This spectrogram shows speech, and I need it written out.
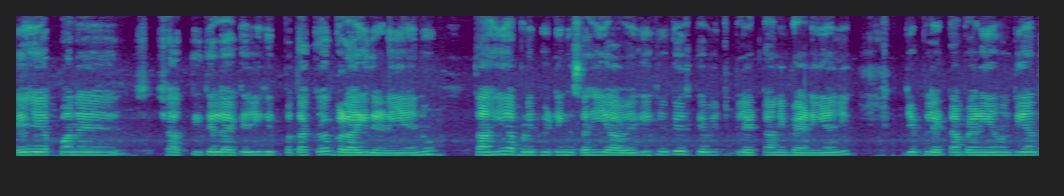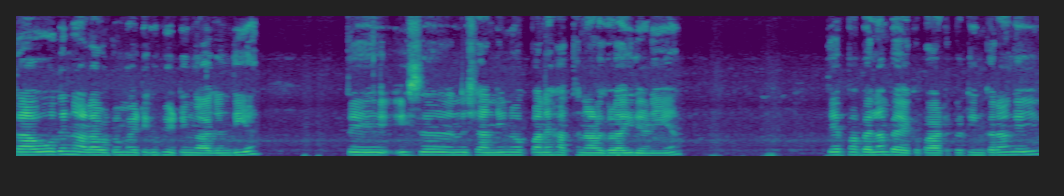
ਇਹ ਆਪਾਂ ਨੇ ਛਾਤੀ 'ਤੇ ਲੈ ਕੇ ਜੀ ਹਿੱਪ ਤੱਕ ਗਲਾਈ ਦੇਣੀ ਹੈ ਇਹਨੂੰ। ਤਾਂ ਹੀ ਆਪਣੀ ਫਿਟਿੰਗ ਸਹੀ ਆਵੇਗੀ, ਕਿਉਂਕਿ ਇਸ ਦੇ ਵਿੱਚ ਪਲੇਟਾਂ ਨਹੀਂ ਪੈਣੀਆਂ ਜੀ। ਜੇ ਪਲੇਟਾਂ ਪੈਣੀਆਂ ਹੁੰਦੀਆਂ ਤਾਂ ਉਹ ਉਹਦੇ ਨਾਲ ਆਟੋਮੈਟਿਕ ਫਿਟਿੰਗ ਆ ਜਾਂਦੀ ਹੈ ਤੇ ਇਸ ਨਿਸ਼ਾਨੀ ਨੂੰ ਆਪਾਂ ਨੇ ਹੱਥ ਨਾਲ ਗਲਾਈ ਦੇਣੀ ਹੈ ਅਤੇ ਆਪਾਂ ਪਹਿਲਾਂ ਬੈਕ ਪਾਰਟ ਕਟਿੰਗ ਕਰਾਂਗੇ ਜੀ।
